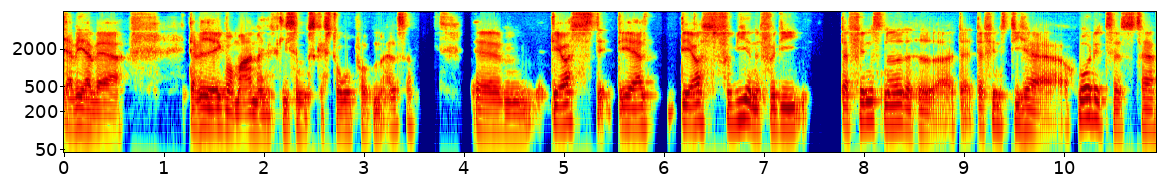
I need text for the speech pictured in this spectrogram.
der vil jeg være, der ved jeg ikke, hvor meget man ligesom skal stole på dem. Altså. Øhm, det, er også, det, det, er, det er også forvirrende, fordi der findes noget, der hedder, der, der findes de her hurtige tests her,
